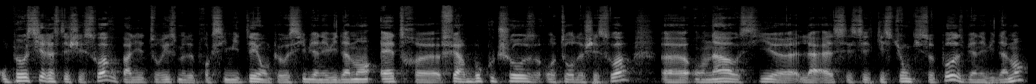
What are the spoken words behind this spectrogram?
On peut aussi rester chez soi. Vous parliez de tourisme de proximité. On peut aussi, bien évidemment, être, euh, faire beaucoup de choses autour de chez soi. Euh, on a aussi euh, la, cette question qui se pose, bien évidemment.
